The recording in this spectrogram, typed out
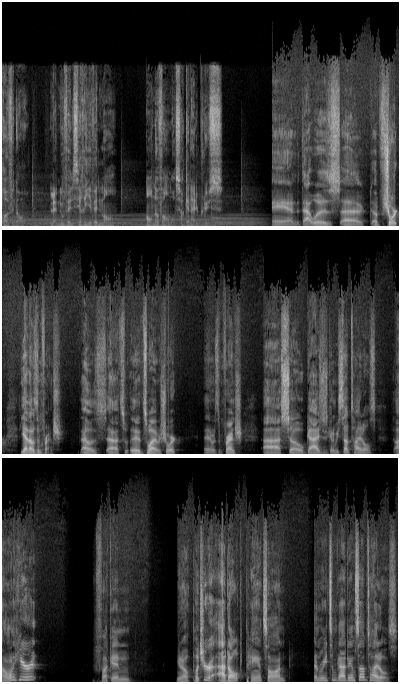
Revenants, la nouvelle série événement en novembre sur Canal and that was uh, a short. Yeah, that was in French. That was uh, that's, that's why it was short, and it was in French. Uh, so, guys, there's gonna be subtitles. I don't want to hear it. Fucking, you know, put your adult pants on and read some goddamn subtitles.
